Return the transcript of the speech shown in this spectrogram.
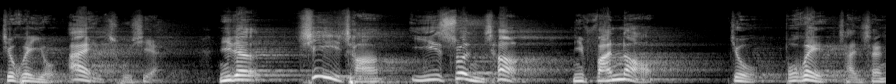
就会有爱出现。你的。气场一顺畅，你烦恼就不会产生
